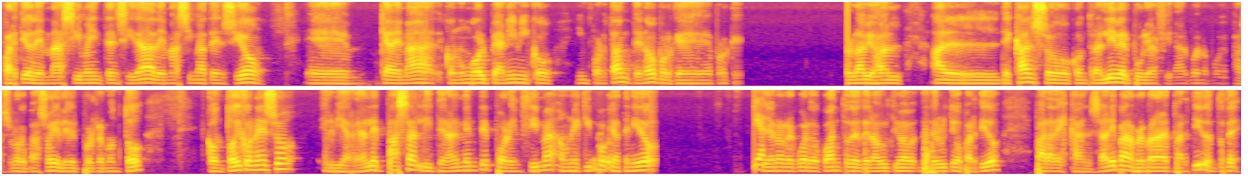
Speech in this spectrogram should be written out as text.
partido de máxima intensidad, de máxima tensión, eh, que además con un golpe anímico importante, ¿no? Porque, porque los labios al, al, descanso contra el Liverpool y al final, bueno, pues pasó lo que pasó y el Liverpool remontó. Con todo y con eso, el Villarreal le pasa literalmente por encima a un equipo que ha tenido ya no recuerdo cuánto desde, la última, desde el último partido, para descansar y para preparar el partido. Entonces,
